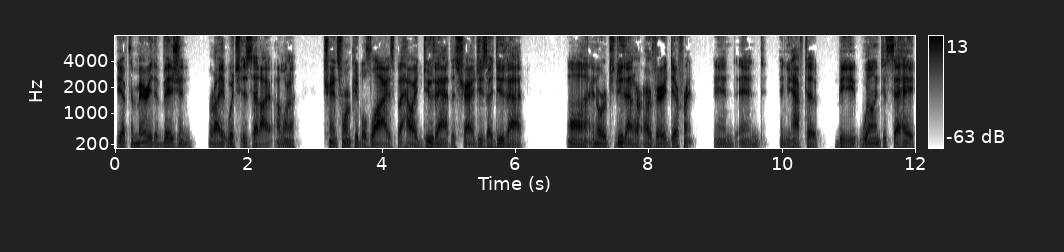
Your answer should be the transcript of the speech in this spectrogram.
you have to marry the vision, right? Which is that I, I want to transform people's lives, but how I do that, the strategies I do that, uh, in order to do that are, are very different. And, and, and you have to be willing to say, Hey,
